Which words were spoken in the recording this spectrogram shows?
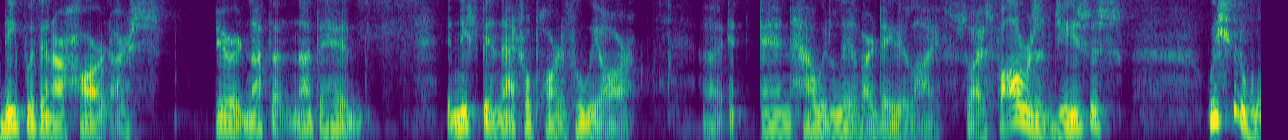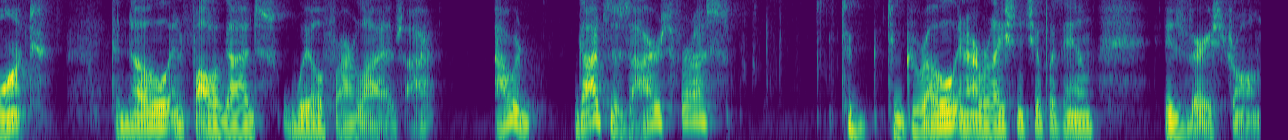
deep within our heart, our spirit, not the, not the head. It needs to be a natural part of who we are uh, and how we live our daily life. So, as followers of Jesus, we should want to know and follow God's will for our lives. Our, our God's desires for us to, to grow in our relationship with Him is very strong.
